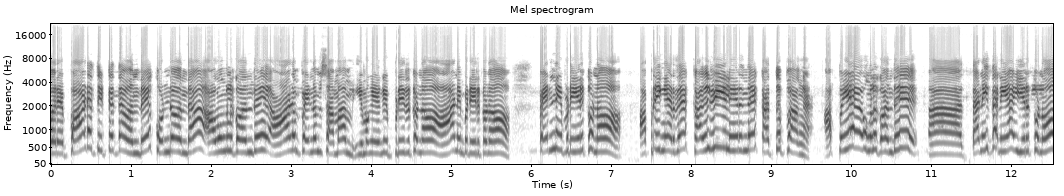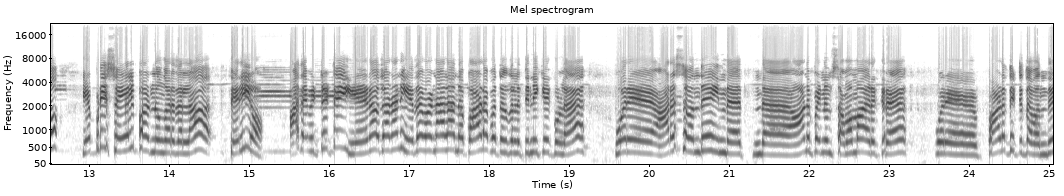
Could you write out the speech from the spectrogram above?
ஒரு பாடத்திட்டத்தை வந்து கொண்டு வந்தால் அவங்களுக்கு வந்து ஆணும் பெண்ணும் சமம். இவங்க இவங்க இப்படி இருக்கணும் ஆண் இப்படி இருக்கணும் பெண் இப்படி இருக்கணும் அப்படிங்கிறத கல்வியிலிருந்தே கற்றுப்பாங்க அப்பயே அவங்களுக்கு வந்து தனித்தனியாக இருக்கணும் எப்படி செயல்படணுங்கிறதெல்லாம் தெரியும். அதை விட்டுட்டு ஏனோ தானோ எதை வேணாலும் அந்த பாடப்புத்தகத்தில் திணிக்கக்குள்ள ஒரு அரசு வந்து இந்த இந்த ஆணு பெண்ணும் சமமாக இருக்கிற ஒரு பாடத்திட்டத்தை வந்து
